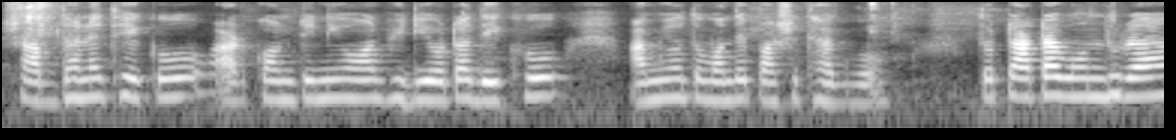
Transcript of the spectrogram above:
সাবধানে থেকো, আর কন্টিনিউ আমার ভিডিওটা দেখো। আমিও তোমাদের পাশে থাকব। তো টাটা বন্ধুরা।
